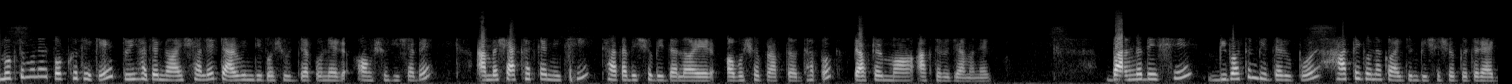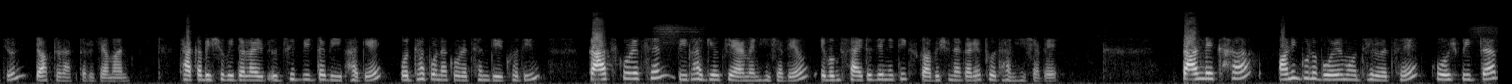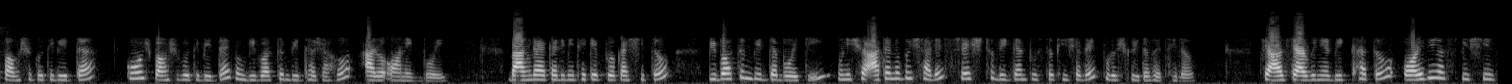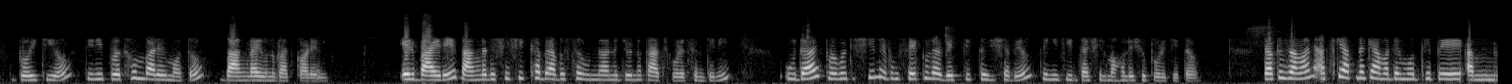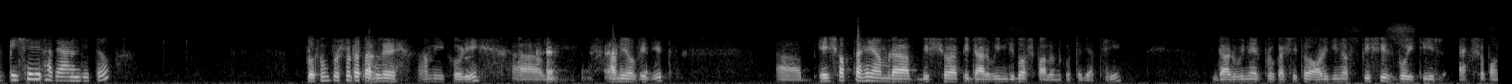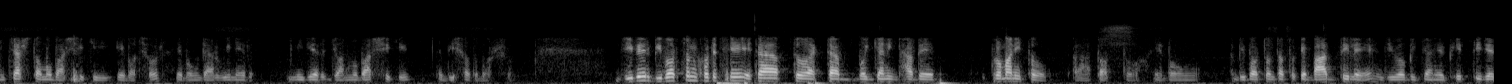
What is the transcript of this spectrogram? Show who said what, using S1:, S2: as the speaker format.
S1: মুক্তমনার পক্ষ থেকে দুই হাজার নয় সালে ডারউইন দিবস উদযাপনের অংশ হিসাবে আমরা সাক্ষাৎকার নিচ্ছি ঢাকা বিশ্ববিদ্যালয়ের অবসরপ্রাপ্ত অধ্যাপক ডক্টর ম আখতারুজ্জামানের। বাংলাদেশে বিবর্তন বিদ্যার উপর হাতে গোনা কয়েকজন বিশেষজ্ঞদের একজন ডক্টর আখতারুজ্জামান। ঢাকা বিশ্ববিদ্যালয়ের উদ্ভিদবিদ্যা বিভাগে অধ্যাপনা করেছেন দীর্ঘদিন, কাজ করেছেন বিভাগীয় চেয়ারম্যান হিসেবেও এবং সাইটোজেনেটিক্স গবেষণাগারের প্রধান হিসেবে। তার লেখা অনেকগুলো বইয়ের মধ্যে রয়েছে, কোষবিদ্যা, বংশগতিবিদ্যা, কোষ বংশগতিবিদ্যা এবং বিবর্তন বিদ্যা সহ আরও অনেক বই। বাংলা একাডেমি থেকে প্রকাশিত বিবর্তন বিদ্যা বইটি উনিশশো আটানব্বই সালে শ্রেষ্ঠ বিজ্ঞান পুস্তক হিসেবে পুরস্কৃত হয়েছিল। চার্লস ডারউইনের বিখ্যাত অরিজিন অফ স্পিসিস বইটিও তিনি প্রথমবারের মতো বাংলায় অনুবাদ করেন। এর বাইরে বাংলাদেশের শিক্ষা ব্যবস্থার উন্নয়নের জন্য কাজ করেছেন তিনি। উদার প্রগতিশীল এবং সেকুলার ব্যক্তিত্ব হিসেবেও তিনি চিন্তাশীল মহলে সুপরিচিত। ডক্টর জামান আজকে আপনাকে আমাদের মধ্যে পেয়ে আমি বিশেষভাবে আনন্দিত।
S2: প্রথম প্রশ্নটা তাহলে আমি করি। আমি অভিজিৎ। আহ, এই সপ্তাহে আমরা বিশ্বব্যাপী ডারউইন দিবস পালন করতে যাচ্ছি। ডারউইনের প্রকাশিত অরিজিন অফ স্পিসিস বইটির একশো পঞ্চাশতম বার্ষিকী এবছর এবং ডারউইনের নিজের জন্মবার্ষিকী দ্বিশত বর্ষ জীবের বিবর্তন ঘটেছে, এটা তো একটা বৈজ্ঞানিকভাবে প্রমাণিত তত্ত্ব এবং বিবর্তন তত্ত্বকে বাদ দিলে জীববিজ্ঞানের ভিত্তি যে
